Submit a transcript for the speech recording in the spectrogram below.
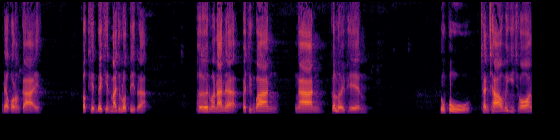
ได้ออกกำลังกาย ก็เข็นไปเข็นมาจนรถติดอะเพลินวันนั้นเนี่ยไปถึงบ้านงานก็เลยเพนหลวงปู่ฉันเช้าไม่กี่ช้อน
